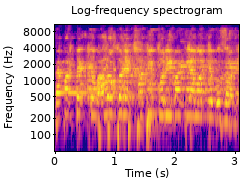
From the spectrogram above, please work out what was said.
ব্যাপারটা একটু ভালো করে খাঁটি পরিপাটি আমাকে বোঝাবে।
